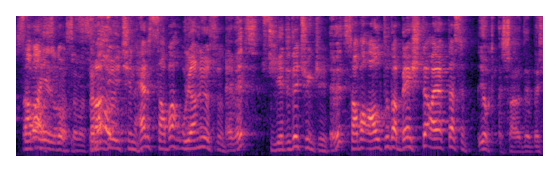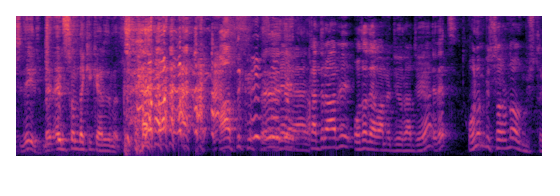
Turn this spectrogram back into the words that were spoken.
Sabah 7-9. Radyo için her sabah uyanıyorsun. Evet. 7'de çünkü. Evet. Sabah 6'da 5'te ayaktasın. Yok sadece 5'te değil. Ben en son dakika aradım. 6.40. Kadir abi o da devam ediyor radyoya. Evet. Onun bir sorunu olmuştu.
